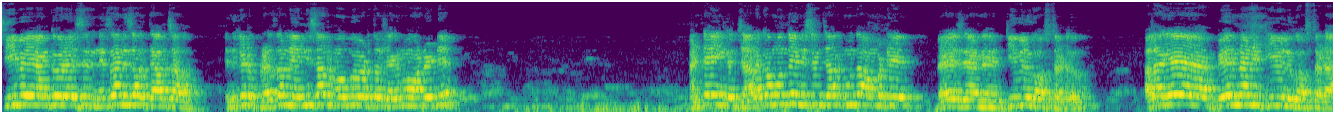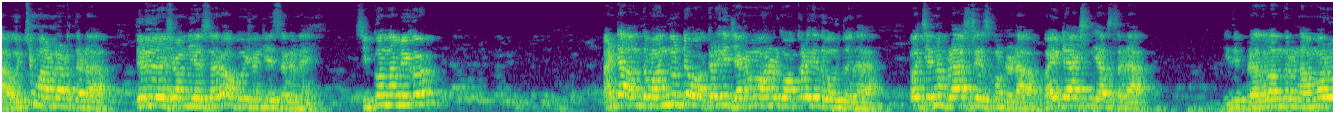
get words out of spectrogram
సిబిఐ ఎంక్వైరీ చేసేది నిజా నిజాలు తేల్చాలా? ఎందుకంటే ప్రజలను ఎన్నిసార్లు మొగ్గు పెడతారు జగన్మోహన్ రెడ్డి? అంటే ఇంకా జరగకముందే ఎన్నిసార్లు జరగకముందే అమ్మటి టీవీలకు వస్తాడు. అలాగే పేరు నాని టీవీలకు వస్తాడా? వచ్చి మాట్లాడతాడా? తెలుగుదేశం చేశారు అపోజిషన్ చేశారని. సిగ్గుందా మీకు? అంటే అంతమంది ఉంటే ఒక్కడికి జగన్మోహన్ రెడ్డికి ఒక్కడికే తగులుతుందా? ఒక చిన్న బ్లాస్ట్ చేసుకుంటాడా? బయట యాక్షన్ చేస్తాడా? ఇది ప్రజలందరూ నమ్మరు.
